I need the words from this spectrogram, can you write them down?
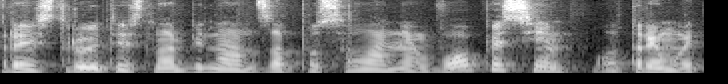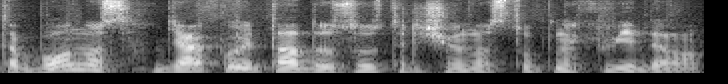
Реєструйтесь на Binance за посиланням в описі, отримуйте бонус. Дякую та до зустрічі в наступних відео.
